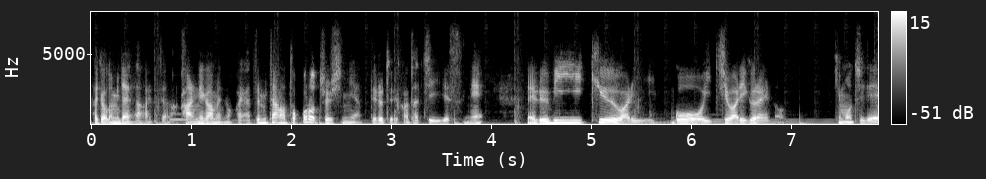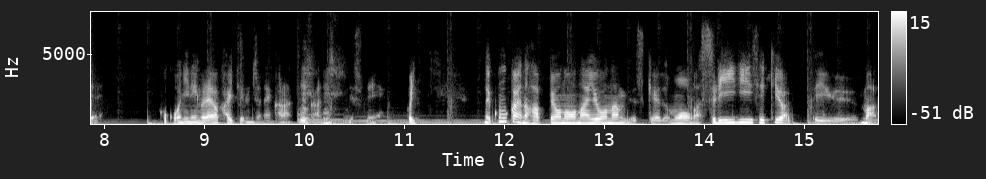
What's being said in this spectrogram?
先ほど三谷さんが言ったような管理画面の開発みたいなところを中心にやってるという形ですね。で Ruby9 割、Go1 割ぐらいの気持ちで、ここ2年ぐらいは書いてるんじゃないかなっていう感じですね。はい。で、今回の発表の内容なんですけれども、まあ、3D セキュアっていう、まあ、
